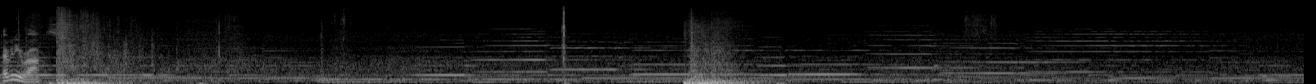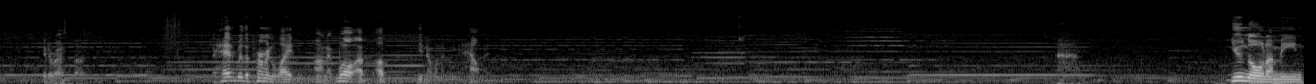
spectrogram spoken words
I have any rocks? Get a rest buff. A head with a permanent light on it. Well, you know what I mean, a helmet. You know what I mean.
